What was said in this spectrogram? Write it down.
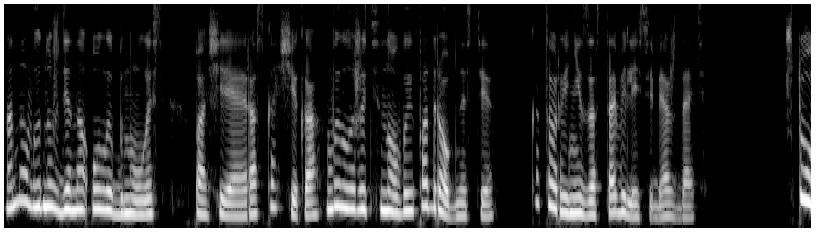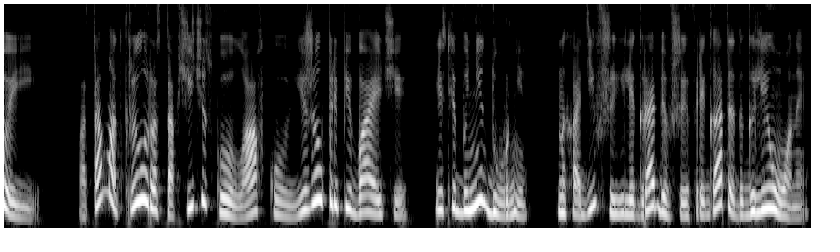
она вынужденно улыбнулась, поощряя рассказчика выложить новые подробности, которые не заставили себя ждать. «Что и? А там открыл ростовщическую лавку и жил припеваючи, если бы не дурни, находившие или грабившие фрегаты до галеоны.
